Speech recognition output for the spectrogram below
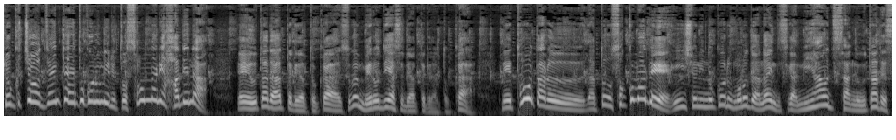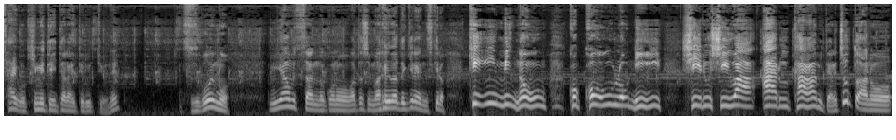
曲調全体のところを見ると、そんなに派手な、え、歌であったりだとか、すごいメロディアスであったりだとか、ね、トータルだとそこまで印象に残るものではないんですが、宮内さんの歌で最後決めていただいてるっていうね。すごいもう、宮内さんのこの、私真似はできないんですけど、君の心に印はあるか？みたいな、ちょっとあの、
